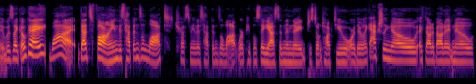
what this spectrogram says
it was like, okay, why? That's fine. This happens a lot. Trust me, this happens a lot where people say yes and then they just don't talk to you or they're like, actually, no, I thought about it. No.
